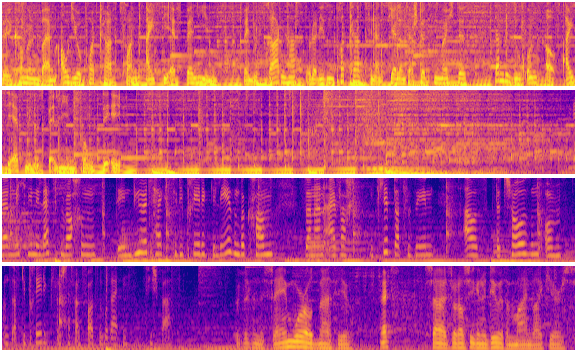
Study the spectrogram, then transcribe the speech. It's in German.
Willkommen beim Audiopodcast von ICF Berlin. Wenn du Fragen hast oder diesen Podcast finanziell unterstützen möchtest, dann besuch uns auf icf-berlin.de. Wir werden nicht wie in den letzten Wochen den Bibeltext für die Predigt gelesen bekommen, sondern einfach einen Clip dazu sehen aus The Chosen, um uns auf die Predigt von Stefan vorzubereiten. Viel Spaß. We live in the same world, Matthew. Next. Besides, what else are you gonna do with a mind like yours?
